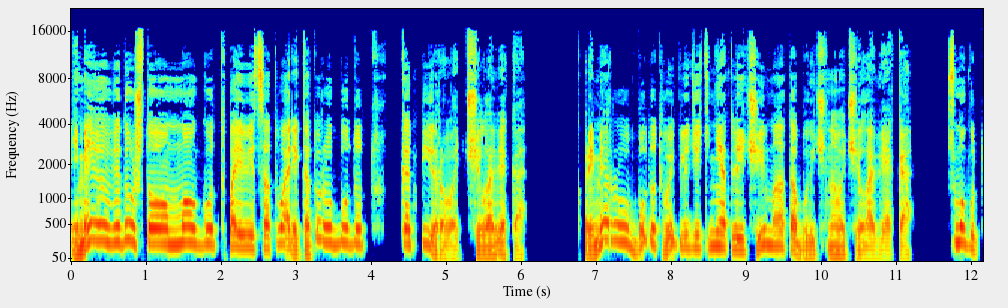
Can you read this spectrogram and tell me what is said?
Имею в виду, что могут появиться твари, которые будут копировать человека. К примеру, будут выглядеть неотличимо от обычного человека. Смогут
